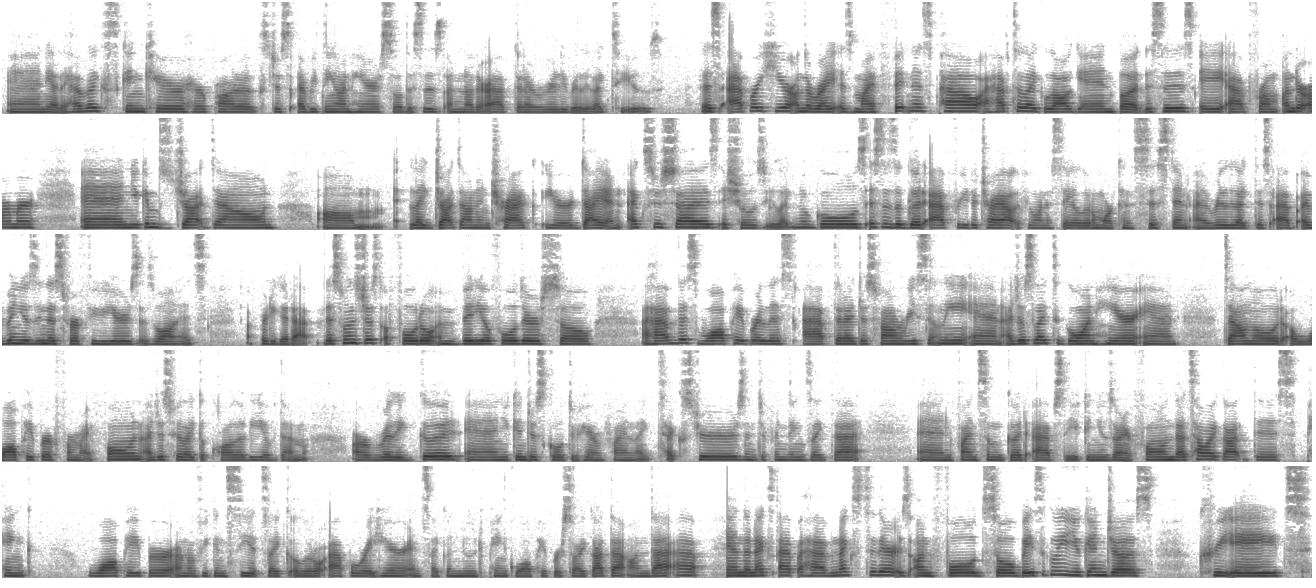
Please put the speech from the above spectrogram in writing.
And yeah, they have like skincare, hair products, just everything on here. So this is another app that I really, really like to use. This app right here on the right is my Fitness Pal. I have to like log in, but this is a app from Under Armour. And you can jot down um, like jot down and track your diet and exercise. It shows you like new goals. This is a good app for you to try out if you want to stay a little more consistent. I really like this app. I've been using this for a few years as well and it's a pretty good app. This one's just a photo and video folder so I have this wallpaper list app that I just found recently and I just like to go on here and download a wallpaper for my phone. I just feel like the quality of them are really good and you can just go through here and find like textures and different things like that and find some good apps that you can use on your phone. That's how I got this pink wallpaper. I don't know if you can see it's like a little apple right here and it's like a nude pink wallpaper. So I got that on that app. And the next app I have next to there is Unfold. So basically you can just create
